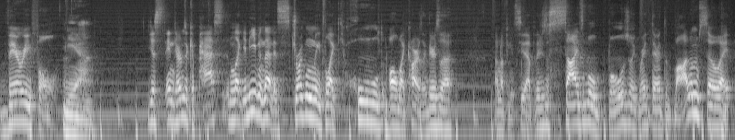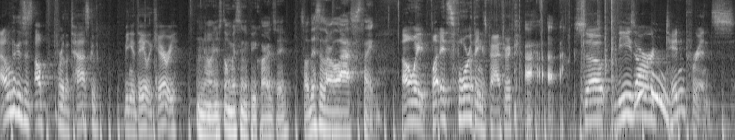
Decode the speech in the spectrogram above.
very full. yeah, Just in terms of capacity, and like, and even then, it's struggling to like hold all my cards. Like, there's a, I don't know if you can see that, but there's a sizable bulge like right there at the bottom. So I, I don't think this is up for the task of being a daily carry. no, you're still missing a few cards, eh? So this is our last thing. Oh wait, but it's four things, Patrick. Ah, ah, ah. So these are tin prints.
